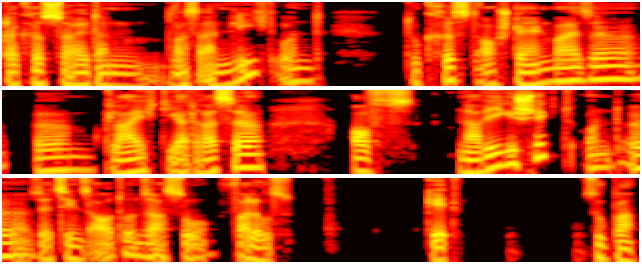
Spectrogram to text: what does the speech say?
da kriegst du halt dann, was anliegt und du kriegst auch stellenweise ähm, gleich die Adresse aufs Navi geschickt und äh, setzt dich ins Auto und sagst so, fahr los. Geht. Super.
